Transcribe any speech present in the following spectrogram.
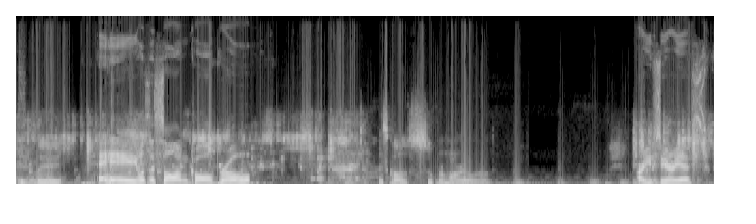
Hey, what's this song called, bro? It's called Super Mario World. Are you serious?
